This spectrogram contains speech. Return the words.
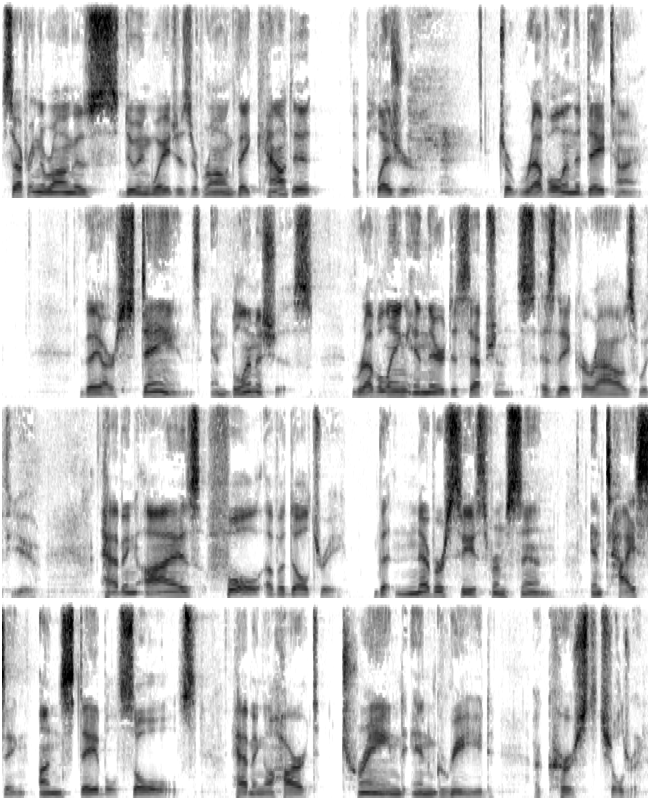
Suffering the wrong is doing wages of wrong. They count it a pleasure to revel in the daytime. They are stains and blemishes reveling in their deceptions as they carouse with you, having eyes full of adultery that never cease from sin, enticing unstable souls, having a heart trained in greed, accursed children.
